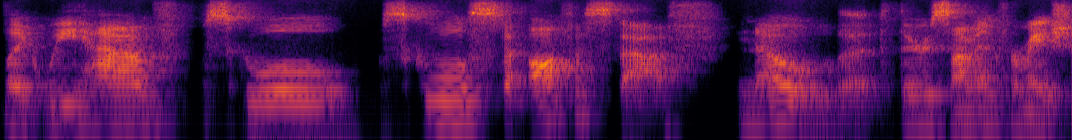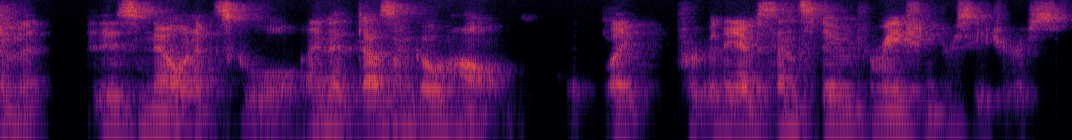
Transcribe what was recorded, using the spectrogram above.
like we have school school st- office staff know that there's some information that is known at school and it doesn't go home like they have sensitive information procedures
